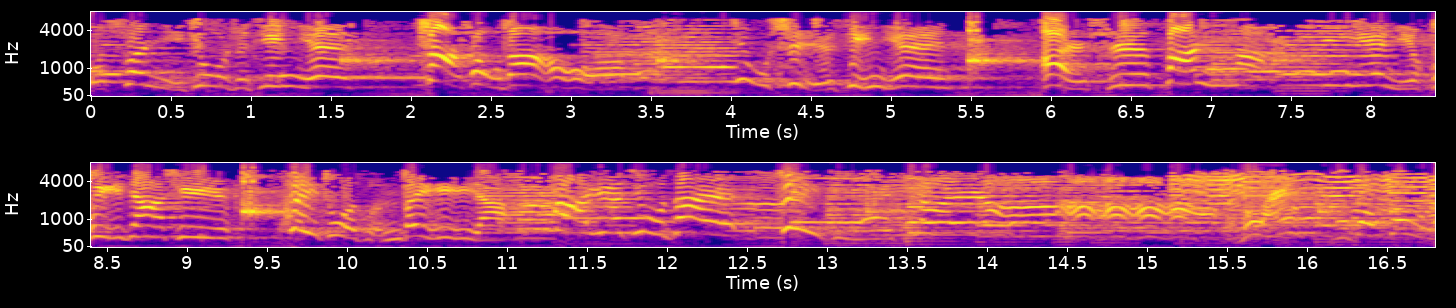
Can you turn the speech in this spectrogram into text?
我算你就是今年啥时候到啊就是今年二十三呐今爹你回家去快做准备呀大约就在这几天啊。什么玩你到够了。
